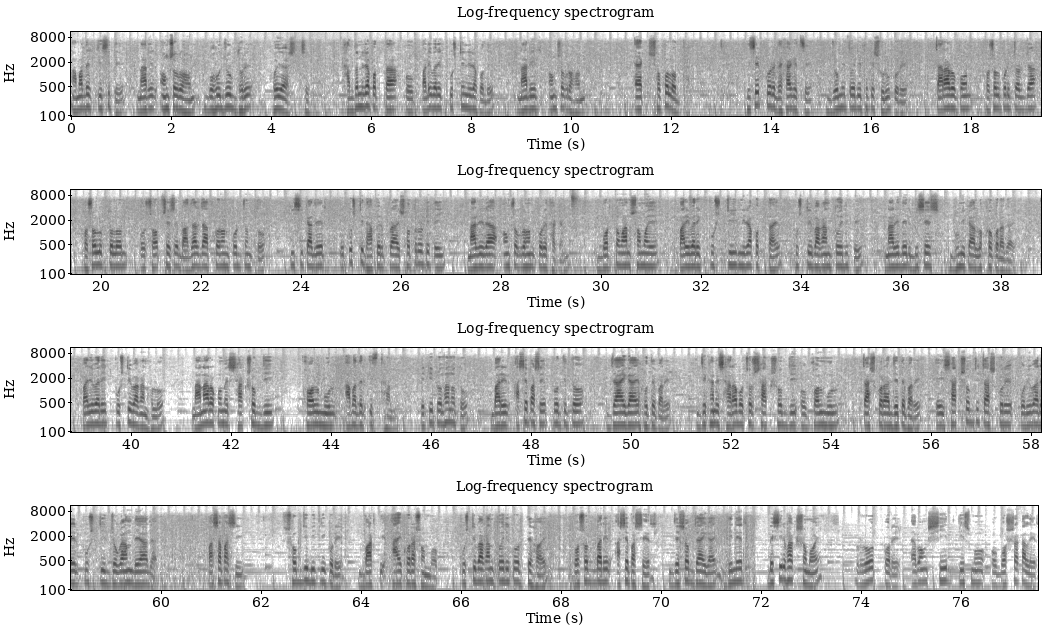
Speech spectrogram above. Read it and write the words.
আমাদের কৃষিতে নারীর অংশগ্রহণ বহু যুগ ধরে হয়ে আসছে। খাদ্য নিরাপত্তা ও পারিবারিক পুষ্টি নিরাপদে নারীর অংশগ্রহণ এক সফল অধ্যায়। হিসেব করে দেখা গেছে, জমি তৈরি থেকে শুরু করে চারা রোপণ, ফসল পরিচর্যা, ফসল উত্তোলন ও সবশেষে বাজারজাতকরণ পর্যন্ত কৃষিকাজের একুশটি ধাপের প্রায় সতেরোটিতেই নারীরা অংশগ্রহণ করে থাকেন। বর্তমান সময়ে পারিবারিক পুষ্টি নিরাপত্তায় পুষ্টি বাগান তৈরিতে নারীদের বিশেষ ভূমিকা লক্ষ্য করা যায়। পারিবারিক পুষ্টি বাগান হলো নানা রকমের শাকসবজি, ফলমূল আবাদের স্থান। এটি প্রধানত বাড়ির আশেপাশে প্রতীত জায়গায় হতে পারে, যেখানে সারা বছর শাকসবজি ও ফলমূল চাষ করা যেতে পারে, এই শাকসবজি চাষ করে পরিবারের পুষ্টির যোগান দেওয়া যায়। পাশাপাশি সবজি বিক্রি করে বাড়তি আয় করা সম্ভব। পুষ্টি বাগান তৈরি করতে হয় বসত বাড়ির আশেপাশের যেসব জায়গায় দিনের বেশিরভাগ সময় রোদ পড়ে এবং শীত, গ্রীষ্ম ও বর্ষাকালের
